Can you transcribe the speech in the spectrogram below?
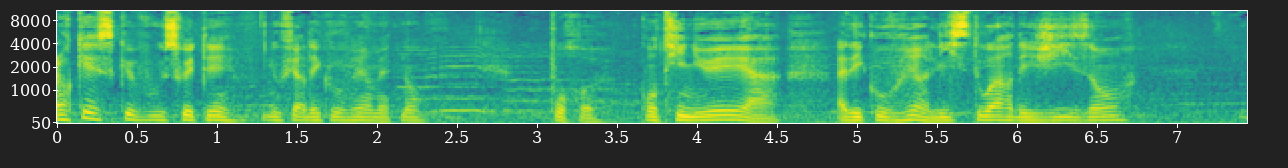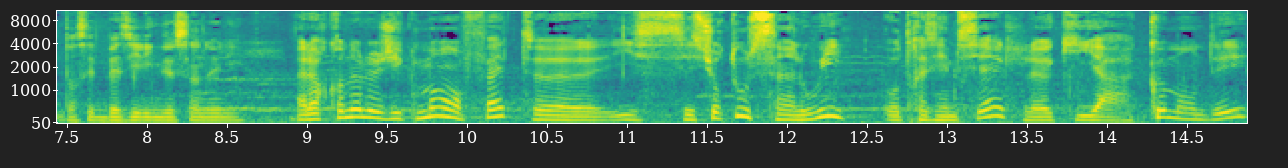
Alors qu'est-ce que vous souhaitez nous faire découvrir maintenant pour continuer à, découvrir l'histoire des gisants dans cette basilique de Saint-Denis? Alors chronologiquement, en fait, c'est surtout Saint Louis au XIIIe siècle qui a commandé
